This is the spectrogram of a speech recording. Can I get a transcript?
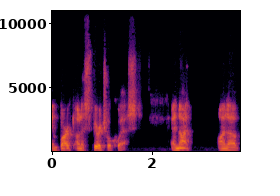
embarked on a spiritual quest and not on a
